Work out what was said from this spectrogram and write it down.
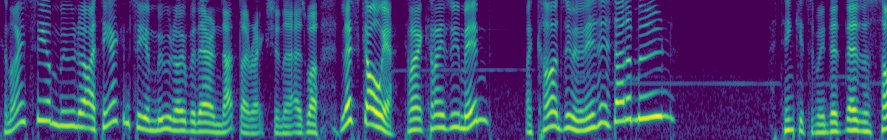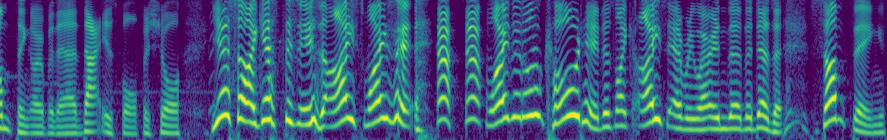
Can I see a moon? I think I can see a moon over there in that direction uh, as well. Let's go here. Can I can I zoom in? I can't zoom in. Is, is that a moon? I think it's a moon. There, there's a something over there. That is for for sure. Yeah, so I guess this is ice. Why is it? why is it all cold here? There's like ice everywhere in the, the desert. Something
